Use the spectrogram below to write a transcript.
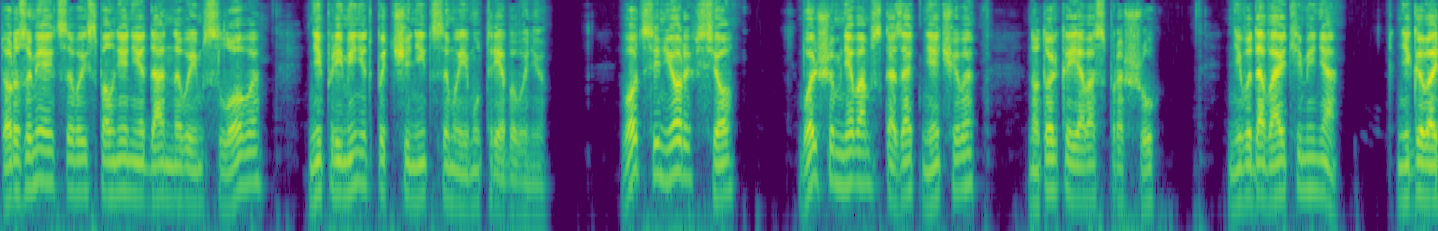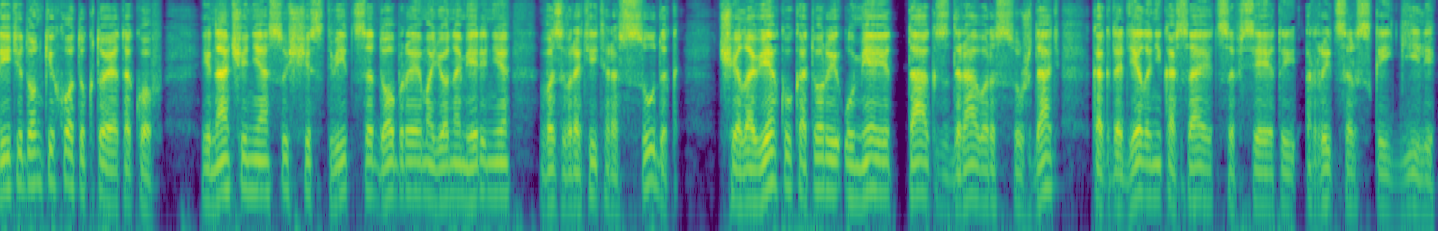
то, разумеется, во исполнение данного им слова не применит подчиниться моему требованию. Вот, сеньоры, все. Больше мне вам сказать нечего, но только я вас прошу, не выдавайте меня, не говорите Дон Кихоту, кто я таков, иначе не осуществится доброе мое намерение возвратить рассудок человеку, который умеет так здраво рассуждать, когда дело не касается всей этой рыцарской гили.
